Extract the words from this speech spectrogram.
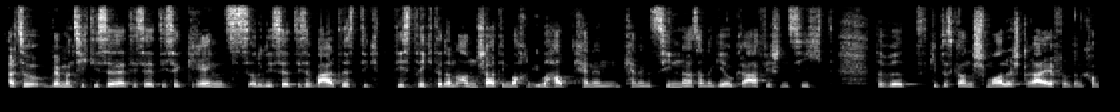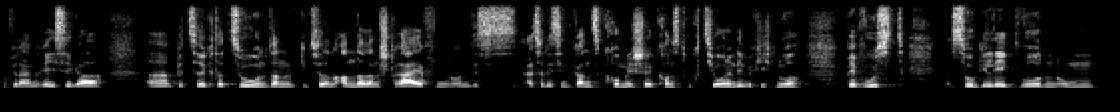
Also wenn man sich diese, diese, diese Grenz- oder diese, diese Wahldistrikte dann anschaut, die machen überhaupt keinen, keinen Sinn aus einer geografischen Sicht. Da wird, gibt es ganz schmale Streifen und dann kommt wieder ein riesiger äh, Bezirk dazu und dann gibt es wieder einen anderen Streifen und es, also das sind ganz komische Konstruktionen, die wirklich nur bewusst so gelegt wurden, um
